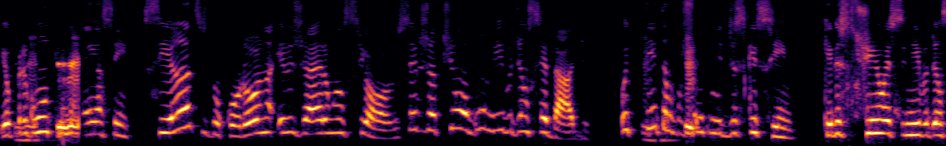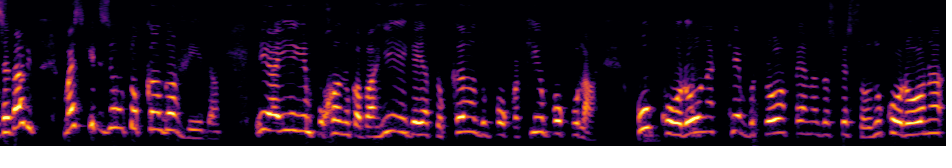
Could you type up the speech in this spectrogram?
eu pergunto também assim, se antes do corona eles já eram ansiosos, se eles já tinham algum nível de ansiedade. 80% me diz que sim, que eles tinham esse nível de ansiedade, mas que eles iam tocando a vida. E aí empurrando com a barriga, ia tocando um pouco aqui, um pouco lá. O corona quebrou a perna das pessoas. O corona,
